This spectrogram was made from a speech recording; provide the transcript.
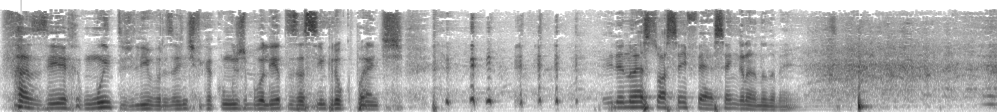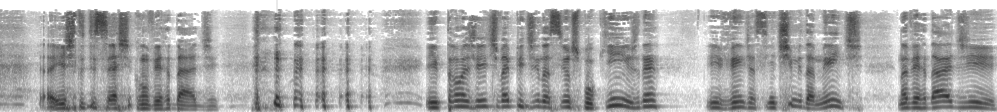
fazer muitos livros. A gente fica com uns boletos assim preocupantes. Ele não é só sem fé, é sem grana também. É isto disseste com verdade. então a gente vai pedindo assim aos pouquinhos, né? E vende assim timidamente. Na verdade,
